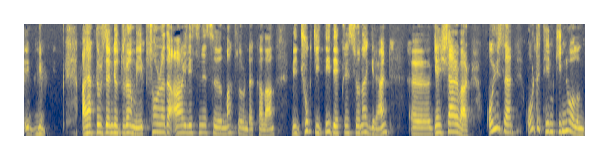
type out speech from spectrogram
bir ayaklar üzerinde duramayıp sonra da ailesine sığınmak zorunda kalan bir çok ciddi depresyona giren gençler var. O yüzden orada temkinli olun.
